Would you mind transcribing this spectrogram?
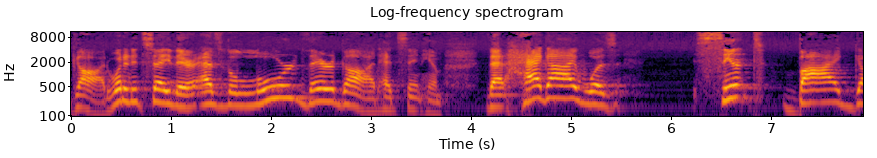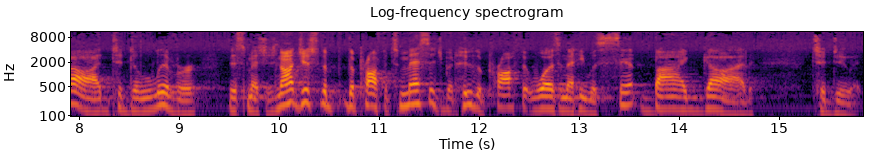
God. What did it say there? As the Lord their God had sent him. That Haggai was sent by God to deliver this message. Not just the, the prophet's message, but who the prophet was and that he was sent by God to do it.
